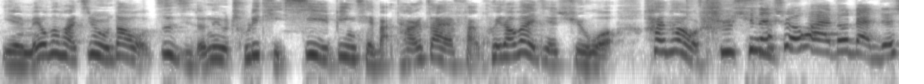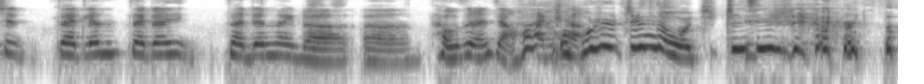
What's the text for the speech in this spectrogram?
也没有办法进入到我自己的那个处理体系，并且把它再反馈到外界去，我害怕我失去。现在说话都感觉是在跟在跟在跟那个呃投资人讲话这样。我不是真的，我真真心是这样的。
